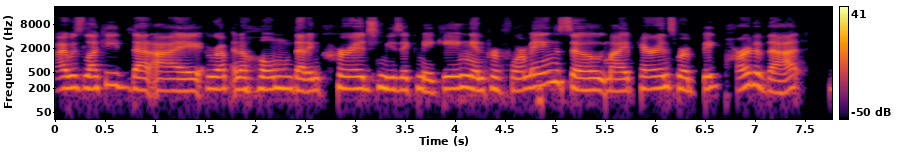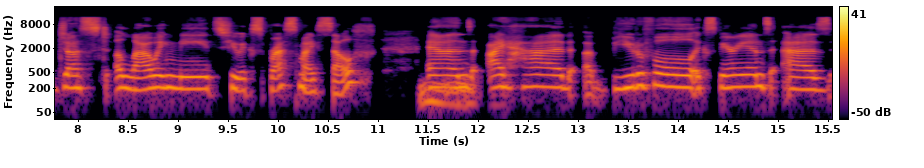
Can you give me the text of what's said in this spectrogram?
I was lucky that I grew up in a home that encouraged music making and performing. So my parents were a big part of that just allowing me to express myself. And. I had a beautiful experience as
